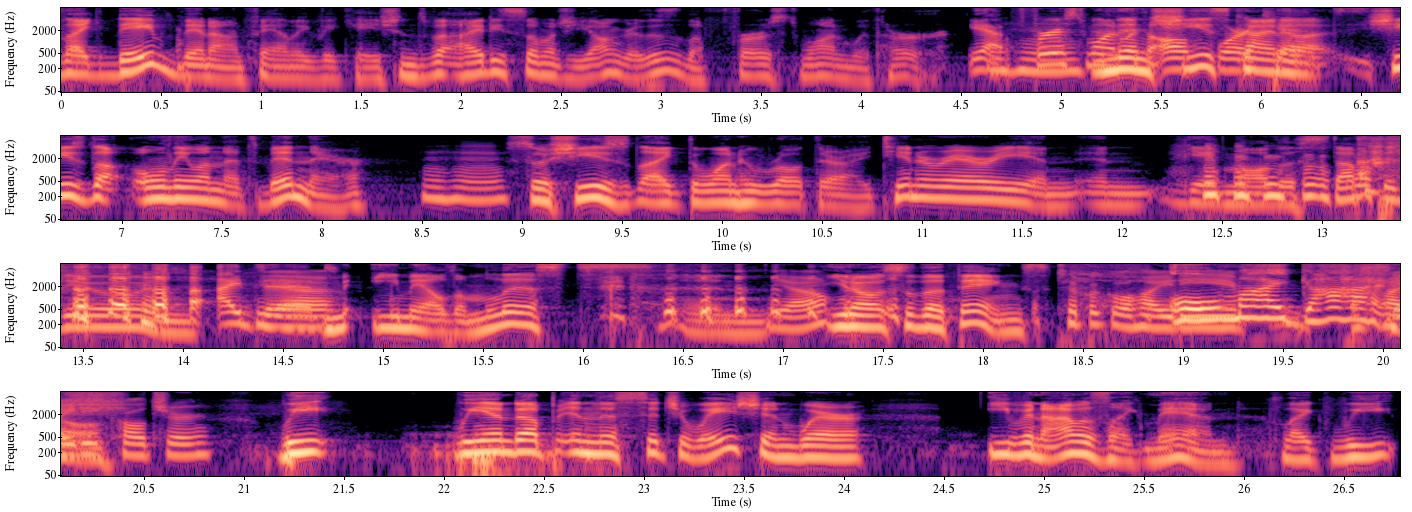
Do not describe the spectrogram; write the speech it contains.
like they've been on family vacations but heidi's so much younger. This is the first one with her. Yeah, mm-hmm. first one and then with all she's four kind of kids. she's the only one that's been there Mm-hmm. so she's like the one who wrote their itinerary and and gave them all the stuff to do and I did. Yeah. m- emailed them lists and Yeah. you know so the things typical heidi Oh my god. heidi oh. culture we we end up in this situation where even I was like, man, like we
